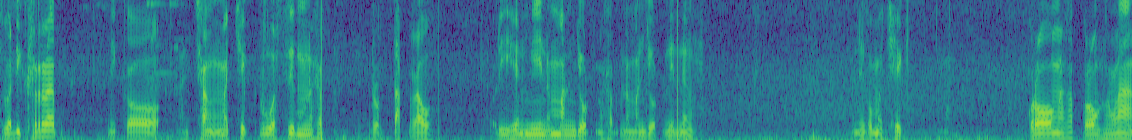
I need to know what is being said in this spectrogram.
สวัสดีครับ นี่ก็ช่างมาเช็ครั่วซึมนะครับ รถตักเราพอดีเห็นมีน้ำมันหยดนะครับ น้ำมันหยดนิดหนึ่งอันนี้ก็มาเช็ค กรองนะครับ กรองข้างล่าง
